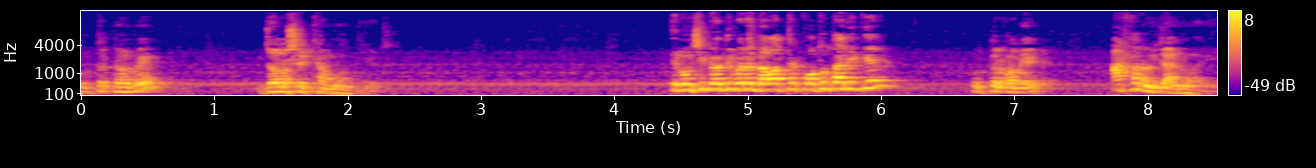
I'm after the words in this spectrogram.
উত্তরটা হবে জনশিক্ষা মন্ত্রীর। এবং সেটা দাওয়াতটা কত তারিখে? উত্তর হবে আঠারোই জানুয়ারি।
